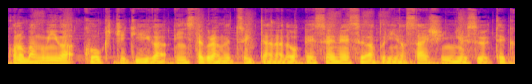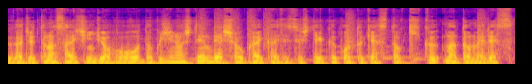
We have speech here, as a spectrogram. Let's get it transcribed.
この番組はコーキチ T がインスタグラム、ツイッターなど SNS アプリの最新ニュース、テックガジェットの最新情報を独自の視点で紹介解説していくポッドキャスト聞くまとめです。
